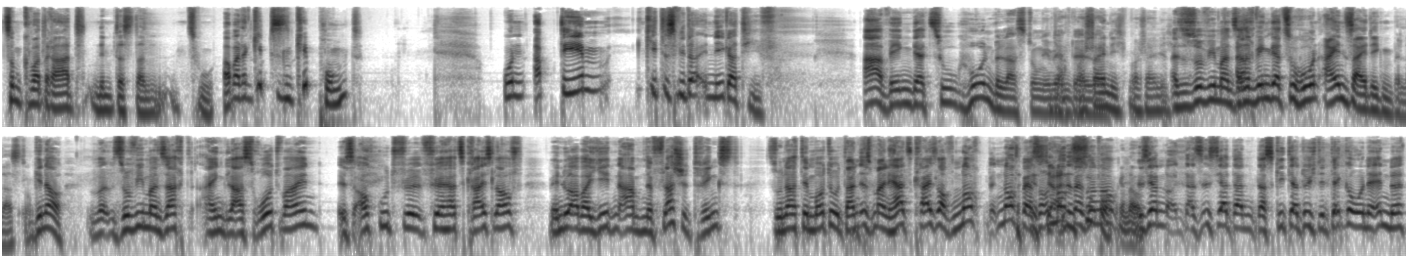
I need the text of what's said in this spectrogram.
zum Quadrat nimmt das dann zu. Aber da gibt es einen Kipppunkt und ab dem geht es wieder in negativ. ah, wegen der zu hohen Belastung Ja, eventuell. wahrscheinlich, wahrscheinlich. Also so wie man sagt, Also wegen der zu hohen einseitigen Belastung. genau, so wie man sagt, ein Glas Rotwein ist auch gut für, für Herz-Kreislauf. Wenn du aber jeden Abend eine Flasche trinkst, so nach dem Motto, dann ist mein Herz-Kreislauf noch, noch besser und ja noch besser. super, noch, genau. ist ja, das ist ja dann, das geht ja durch die Decke ohne Ende.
